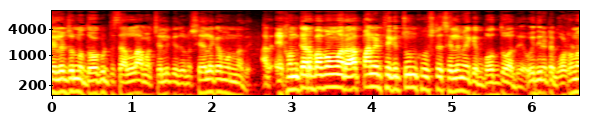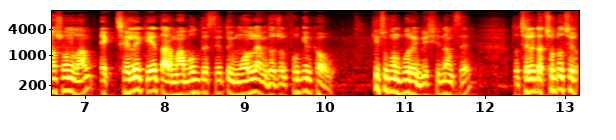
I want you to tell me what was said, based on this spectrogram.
ছেলের জন্য দোয়া করতেছে, আল্লাহ আমার ছেলেকে যেন ছেলে কেমন না দেয়। আর এখনকার বাবা মারা পানের থেকে চুন খুঁজতে ছেলে মেয়েকে বদোয়া দেয়। ওই দিন একটা ঘটনা শুনলাম, এক ছেলেকে তার মা বলতেছে, তুই মরলে আমি দশজন ফকির খাওয়াবো। কিছুক্ষণ পরে বৃষ্টি নামছে। তো ছেলেটা ছোট ছিল,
